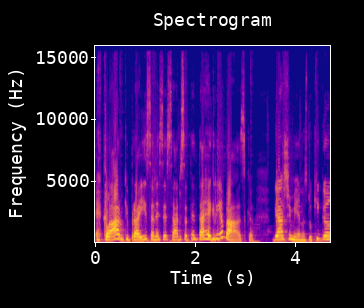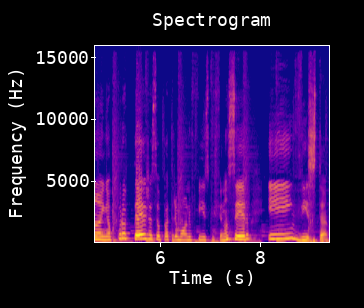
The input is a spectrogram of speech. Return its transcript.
É claro que para isso é necessário você tentar a regrinha básica. Gaste menos do que ganha, proteja seu patrimônio físico e financeiro e invista.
